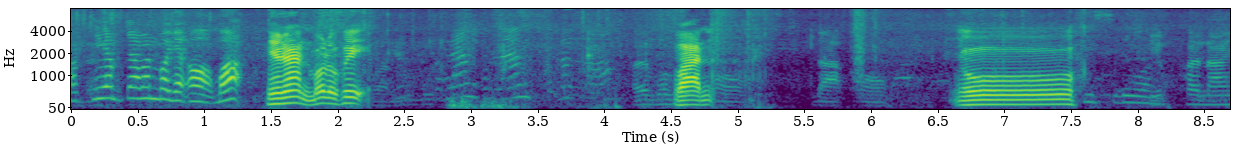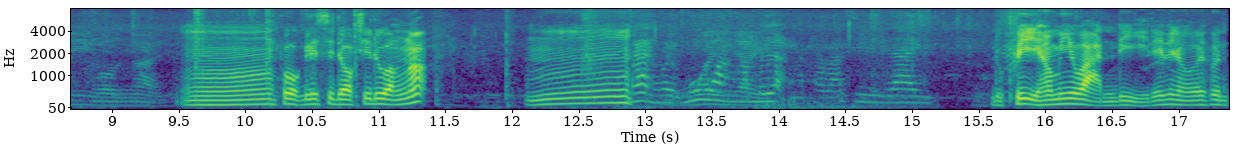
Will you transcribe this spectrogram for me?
ผักเทียมเจ้ามันบ่อยากออกบ่เนี่ยนั่นบ่ลูกพี่หวานดากออกโอ้เจ็บภายในว่าง่ายอืมพวกลิซิดอกสีดวงเนาะ อืมบ้านห้วยม่วงลำเลืองนะคะว่าสิไรลูกพี่เขามีหวานดีได้พี่น้องเอ้ยเพิ่น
